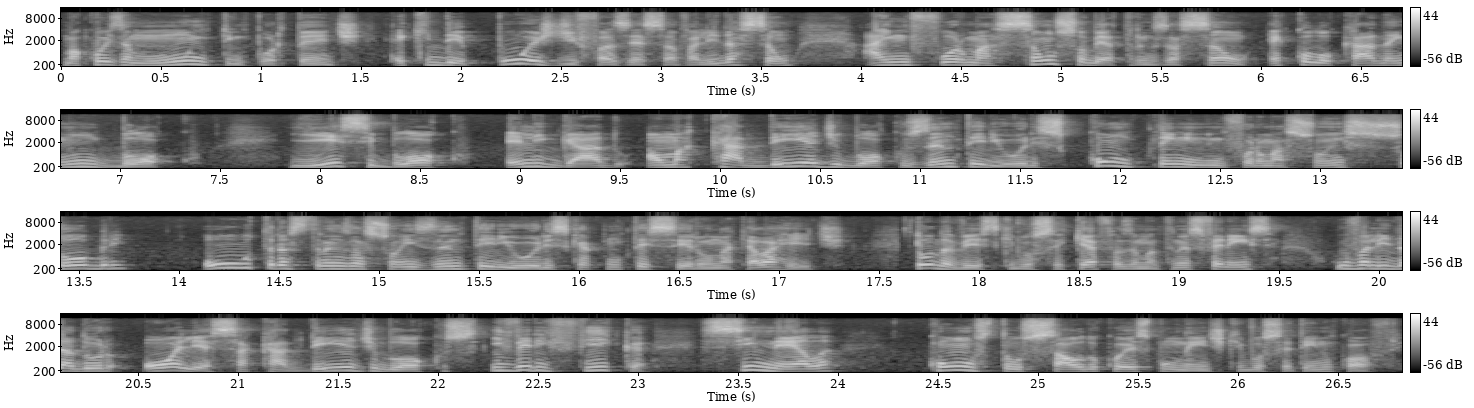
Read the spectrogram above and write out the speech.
Uma coisa muito importante é que depois de fazer essa validação, a informação sobre a transação é colocada em um bloco. E esse bloco é ligado a uma cadeia de blocos anteriores contendo informações sobre outras transações anteriores que aconteceram naquela rede. Toda vez que você quer fazer uma transferência, o validador olha essa cadeia de blocos e verifica se nela consta o saldo correspondente que você tem no cofre.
